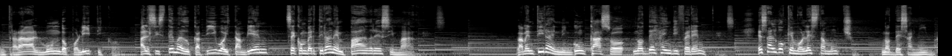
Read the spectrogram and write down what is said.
entrará al mundo político, al sistema educativo y también se convertirán en padres y madres. La mentira en ningún caso nos deja indiferentes. Es algo que molesta mucho, nos desanima.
